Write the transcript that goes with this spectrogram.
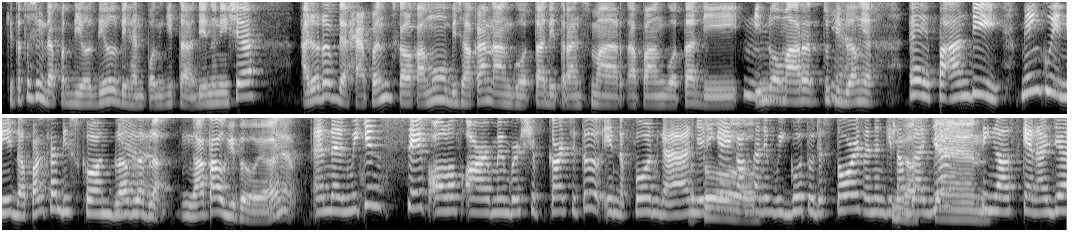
Kita tuh sering dapat deal-deal di handphone kita. Di Indonesia I don't know if that happens kalau kamu misalkan anggota di Transmart apa anggota di Indomaret terus Yeah. dibilangnya, "Eh, Pak Andi, minggu ini dapatkan diskon bla bla bla." Nggak tahu gitu ya kan? Yeah. And then we can save all of our membership cards itu in the phone kan. Jadi Betul. kayak kalau misalnya if we go to the stores and then kita Tinggal belanja, scan. tinggal scan aja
